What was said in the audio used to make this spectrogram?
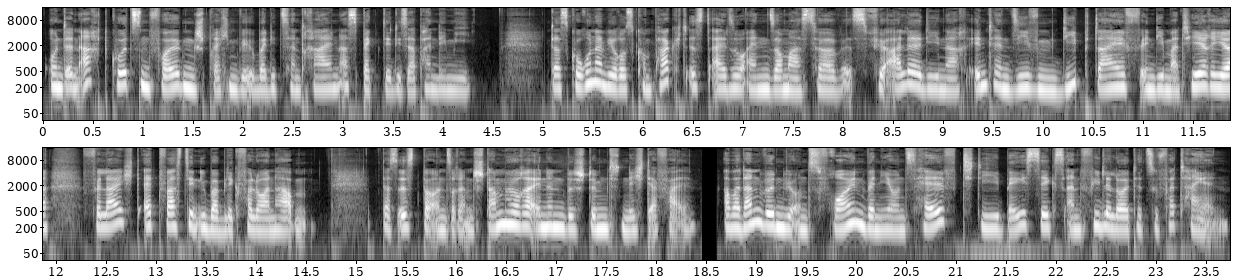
Und in acht kurzen Folgen sprechen wir über die zentralen Aspekte dieser Pandemie. Das Coronavirus Kompakt ist also ein Sommerservice für alle, die nach intensivem Deep Dive in die Materie vielleicht etwas den Überblick verloren haben. Das ist bei unseren Stammhörerinnen bestimmt nicht der Fall. Aber dann würden wir uns freuen, wenn ihr uns helft, die Basics an viele Leute zu verteilen.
